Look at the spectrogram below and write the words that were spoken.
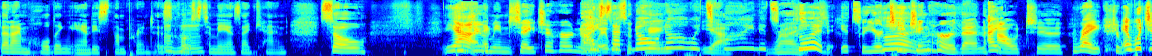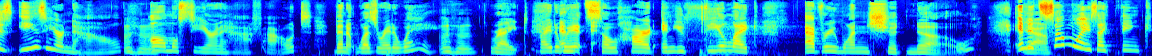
that I'm holding Andy's thumbprint as close to me as I can. So, yeah, I mean, say to her, no, I it said, was okay. no, no, it's Yeah. fine. It's Right. good. It's so you're good. teaching her then I- how to Right. to- and which is easier now, Mhm. almost a year and a half out, than it was right away. Mhm. right. Right And- away, it's so hard. And you feel like everyone should know. And Yeah. in some ways, I think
